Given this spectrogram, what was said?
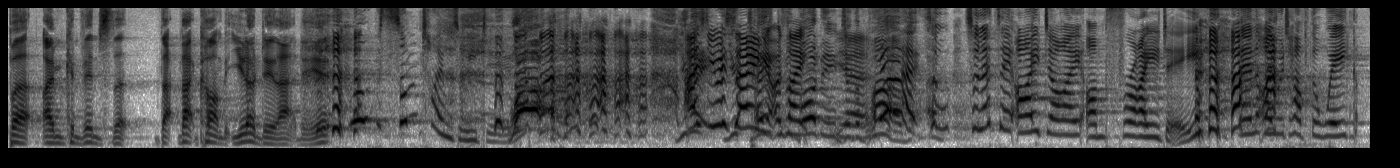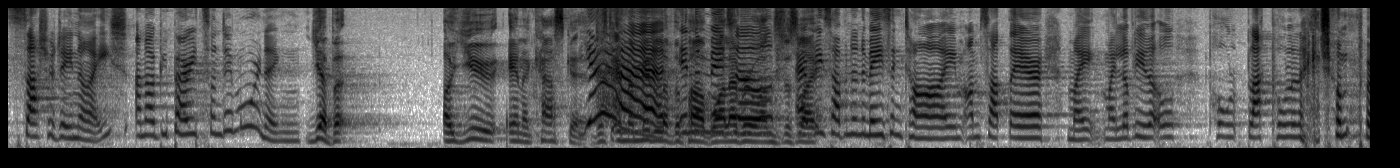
But I'm convinced that that, that can't be. You don't do that, do you? well, sometimes we do. What? As you were saying it, I was like, body yeah. to the pub. Yeah, so, so let's say I die on Friday, then I would have the wake Saturday night, and I'd be buried Sunday morning. Yeah, but are you in a casket just in the middle of the pub the while everyone's just like. everybody's having an amazing time. I'm sat there, my my lovely little black polo neck jumper,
